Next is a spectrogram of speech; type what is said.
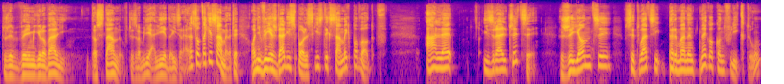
którzy wyemigrowali do Stanów, czy zrobili alię do Izraela, są takie same. Znaczy, oni wyjeżdżali z Polski z tych samych powodów. Ale Izraelczycy żyjący w sytuacji permanentnego konfliktu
